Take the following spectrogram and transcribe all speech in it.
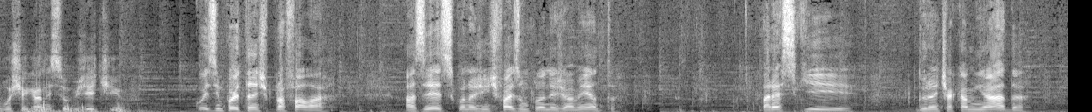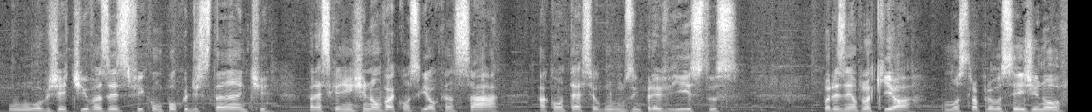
eu vou chegar nesse objetivo. Coisa importante para falar. Às vezes, quando a gente faz um planejamento, parece que durante a caminhada, o objetivo às vezes fica um pouco distante, parece que a gente não vai conseguir alcançar, acontece alguns imprevistos. Por exemplo, aqui, ó, vou mostrar para vocês de novo.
